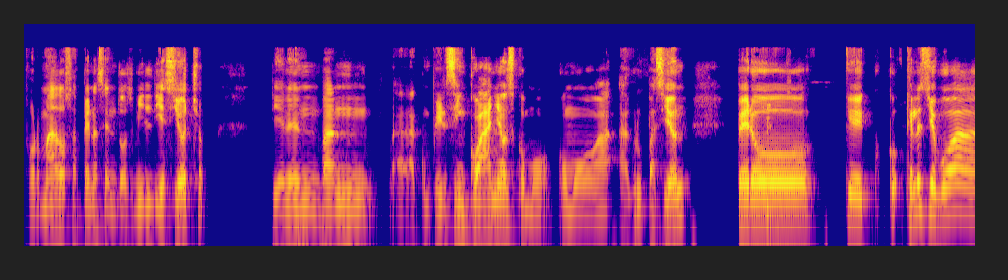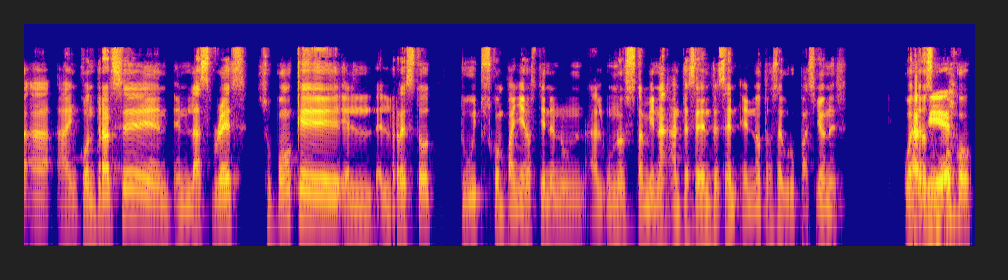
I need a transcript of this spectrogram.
Formados apenas en 2018, tienen, van a cumplir cinco años como, como agrupación, pero ¿qué, ¿qué, les llevó a, a, encontrarse en, en, Last Breath? Supongo que el, el resto tú y tus compañeros tienen un, algunos también antecedentes en, en otras agrupaciones. Cuéntanos un poco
